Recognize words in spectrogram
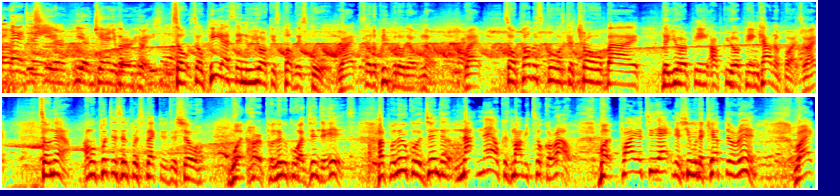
um, this year. Yeah, January. Third grade. So, so PS in New York is public school, right? So the people who don't know, right? So public school is controlled by the European, our European counterparts, right? So now, I'm gonna put this in perspective to show what her political agenda is. Her political agenda, not now because mommy took her out, but prior to that, and if she would have kept her in, right?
